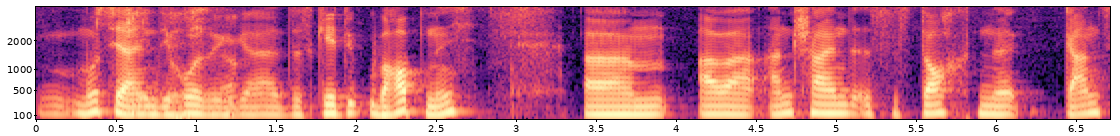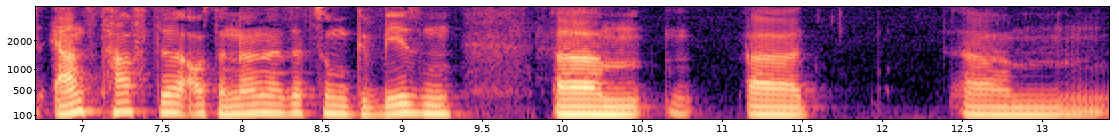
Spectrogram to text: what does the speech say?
muss ja Geht in die nicht, Hose ja. gehen. Das geht überhaupt nicht. Ähm, aber anscheinend ist es doch eine ganz ernsthafte Auseinandersetzung gewesen. Ähm, äh, ähm,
